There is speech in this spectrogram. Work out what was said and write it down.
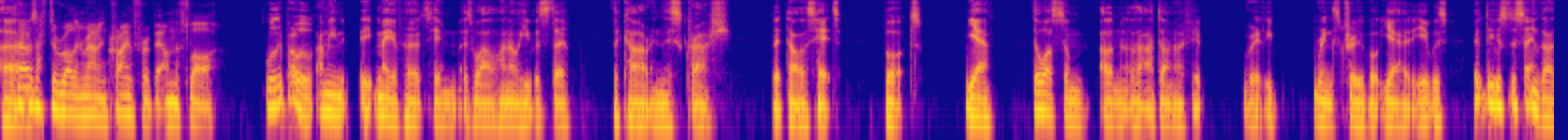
um, that was after rolling around and crying for a bit on the floor. well, it probably, I mean, it may have hurt him as well. I know he was the the car in this crash that Dallas hit. But yeah, there was some element of that. I don't know if it really rings true, but yeah, it was it, was the same guy.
